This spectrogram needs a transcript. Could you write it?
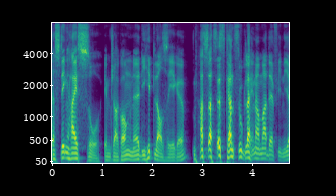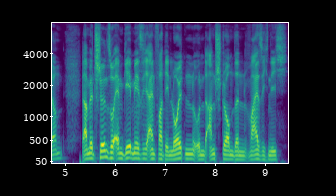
das Ding heißt so im Jargon, ne, die Hitlersäge. Was das ist, kannst du gleich nochmal definieren. Damit schön so MG-mäßig einfach den Leuten und anstürmenden, weiß ich nicht,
